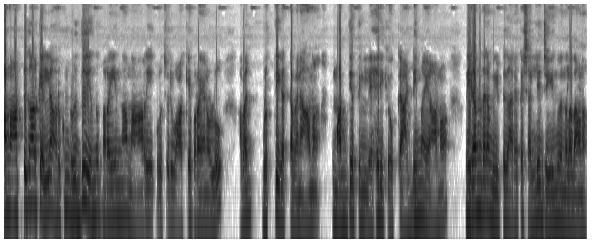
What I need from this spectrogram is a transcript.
ആ നാട്ടുകാർക്ക് എല്ലാവർക്കും ഋതു എന്ന് പറയുന്ന നാറിയെ കുറിച്ച് ഒരു വാക്കേ പറയാനുള്ളൂ. അവൻ വൃത്തികെട്ടവനാണ്. മദ്യത്തിന് ലഹരിക്കൊക്കെ അടിമയാണ്. നിരന്തരം വീട്ടുകാരെയൊക്കെ ശല്യം ചെയ്യുന്നു എന്നുള്ളതാണ്.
